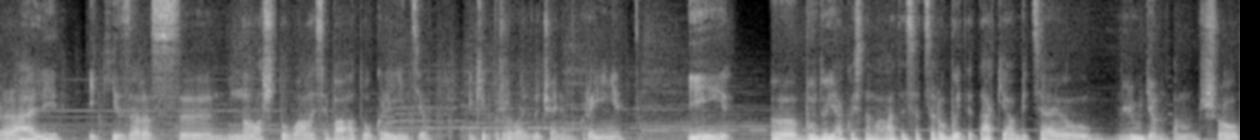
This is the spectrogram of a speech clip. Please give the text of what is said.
реалії, які зараз е, налаштувалися багато українців, які проживають звичайно в Україні. І е, буду якось намагатися це робити. Так, я обіцяю людям, там, що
